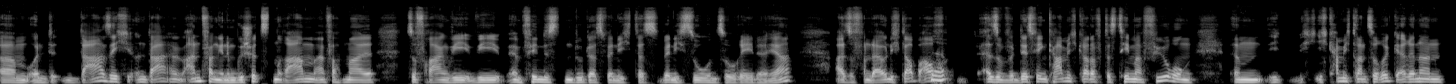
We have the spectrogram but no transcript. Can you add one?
Ähm, und da sich und da anfangen in einem geschützten Rahmen einfach mal zu fragen, wie, wie empfindest du das, wenn ich das, wenn ich so und so rede, ja? Also von daher, und ich glaube auch, ja. also deswegen kam ich gerade auf das Thema Führung. Ähm, ich, ich kann mich dran zurückerinnern,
